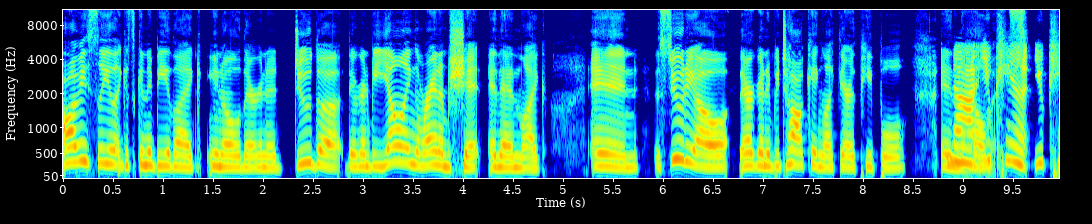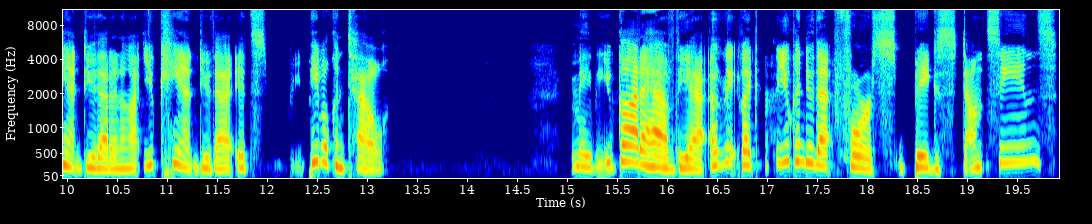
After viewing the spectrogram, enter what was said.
obviously like it's gonna be like you know they're gonna do the they're gonna be yelling random shit and then like in the studio they're gonna be talking like they're people in the nah, you can't. You can't do that in a lot. You can't do that. It's people can tell. maybe You gotta have the act. okay, Like you can do that for big stunt scenes.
